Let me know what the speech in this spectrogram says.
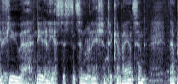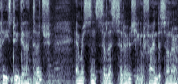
If you uh, need any assistance in relation to conveyancing, then please do get in touch. Emerson Solicitors, you can find us on our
